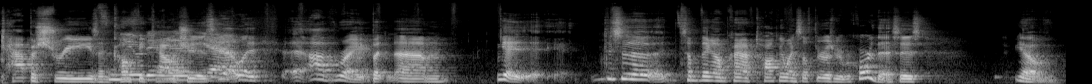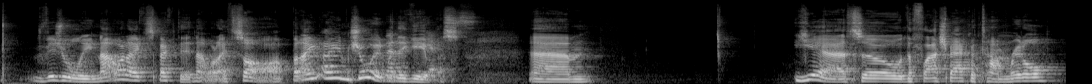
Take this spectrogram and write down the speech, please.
tapestries and comfy muted, couches. yeah. like, uh, right, but um, yeah, this is a, something I'm kind of talking myself through as we record this. Is you know visually not what I expected, not what I saw, but I, I enjoyed what they gave us. Um, yeah, so the flashback with Tom Riddle,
